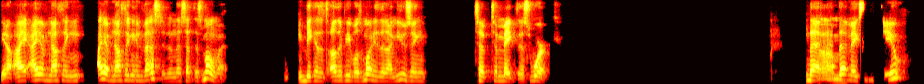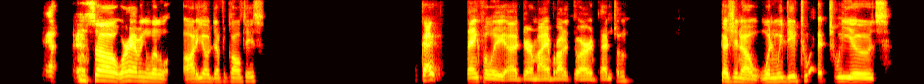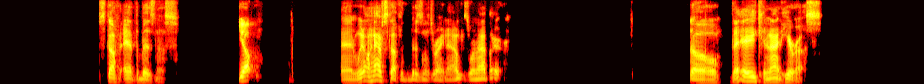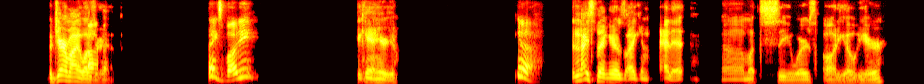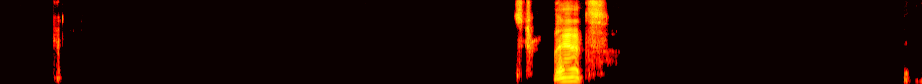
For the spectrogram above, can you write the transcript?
you know, I, I have nothing I have nothing invested in this at this moment because it's other people's money that I'm using to to make this work. That Um, that makes sense to you? Yeah. So we're having a little audio difficulties. Okay. Thankfully, uh, Jeremiah brought it to our attention because you know when we do Twitch, we use stuff at the business, Yep. and we don't have stuff at the business right now because we're not there. So they cannot hear us. But Jeremiah loves Uh, your hat. Thanks, buddy. He can't hear you. Yeah. The nice thing is I can edit. Um, let's see, where's audio here? Let's try that.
